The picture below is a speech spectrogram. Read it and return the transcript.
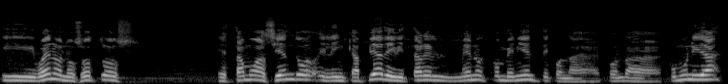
y bueno, nosotros estamos haciendo el hincapié de evitar el menos conveniente con la, con la comunidad,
